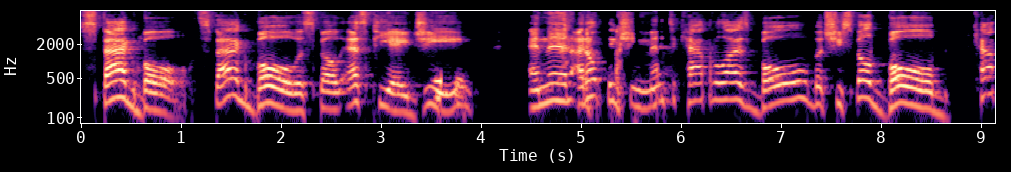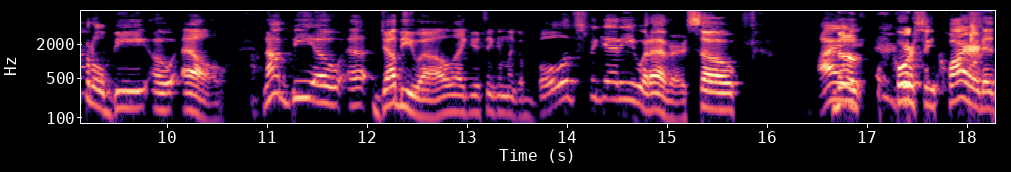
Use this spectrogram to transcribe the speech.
spag bowl spag bowl was spelled s-p-a-g and then i don't think she meant to capitalize bowl but she spelled bowl capital b-o-l not B O W L, like you're thinking like a bowl of spaghetti, whatever. So I, no. of course, inquired as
